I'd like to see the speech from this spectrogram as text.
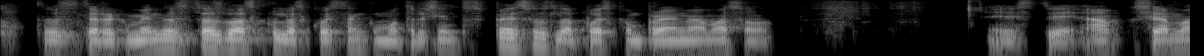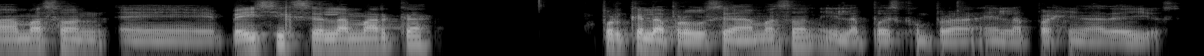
Entonces te recomiendo, estas básculas cuestan como 300 pesos, la puedes comprar en Amazon. Este, se llama Amazon eh, Basics, es la marca, porque la produce Amazon y la puedes comprar en la página de ellos.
